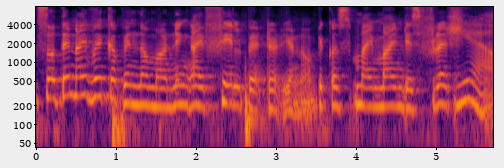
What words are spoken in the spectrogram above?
so then I wake up in the morning, I feel better, you know, because my mind is fresh. Yeah.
